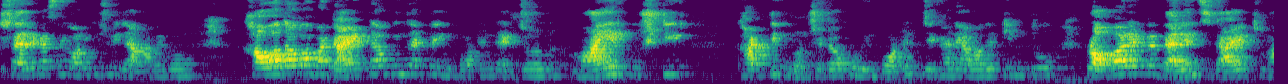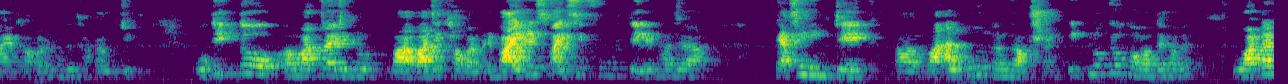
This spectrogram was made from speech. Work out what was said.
স্যারের কাছ থেকে অনেক কিছুই জানলাম এবং খাওয়া দাওয়া বা ডায়েটটাও কিন্তু একটা ইম্পর্টেন্ট একজন মায়ের পুষ্টির ঘাটতি পূরণ সেটাও খুব ইম্পর্টেন্ট যেখানে আমাদের কিন্তু প্রপার একটা ব্যালেন্স ডায়েট মায়ের খাবারের মধ্যে থাকা উচিত। অতিরিক্ত মাত্রায় যেগুলো বাজে খাবার মানে বাইরের স্পাইসি ফুড তেলে ভাজা ক্যাফেন ইনটেক বা অ্যালকোহল কনজাম্পশন এগুলোকেও কমাতে হবে। ওয়াটার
